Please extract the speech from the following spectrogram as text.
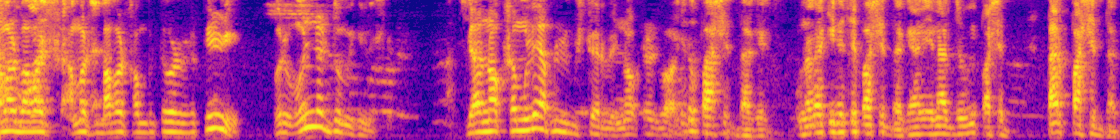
আমার বাবার আমার বাবার সম্পত্তি ওরা কিনিনি ওর অন্যের জমি কিনেছে। যার নকশা মূলে আপনি বুঝতে পারবেন নকশা ঘর এটা তো পাশের দাগে ওনারা কিনেছে পাশের দাগে আর এনার জমি পাশের তার পাশের দাগ।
